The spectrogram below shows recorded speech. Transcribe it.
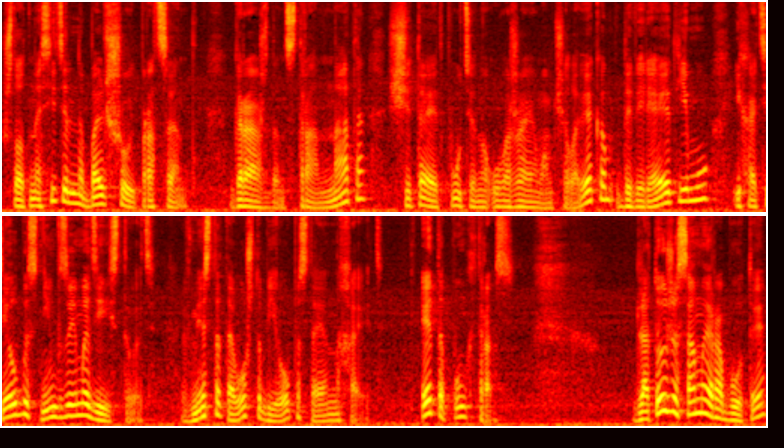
что относительно большой процент граждан стран НАТО считает Путина уважаемым человеком, доверяет ему и хотел бы с ним взаимодействовать, вместо того, чтобы его постоянно хаять. Это пункт раз. Для той же самой работы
